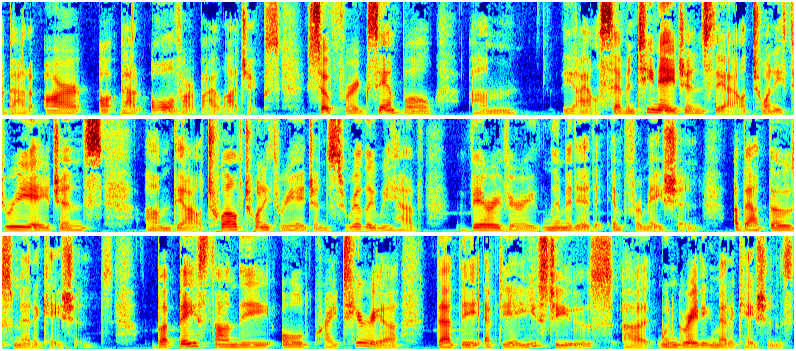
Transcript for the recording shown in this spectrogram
about our about all of our biologics. So, for example, um, the IL 17 agents, the IL 23 agents, um, the IL 12 23 agents. Really, we have very, very limited information about those medications. But based on the old criteria that the FDA used to use uh, when grading medications,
